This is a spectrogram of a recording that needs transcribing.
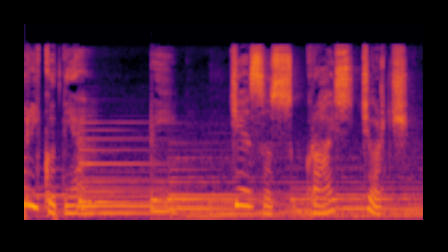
berikutnya. Di Jesus Christ Church.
